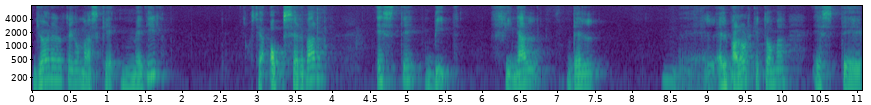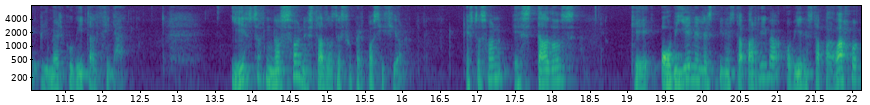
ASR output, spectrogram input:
Yo ahora no tengo más que medir, o sea, observar este bit final del el, valor que toma este primer qubit al final. Y estos no son estados de superposición, estos son estados que o bien el spin está para arriba o bien está para abajo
